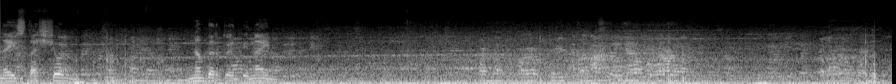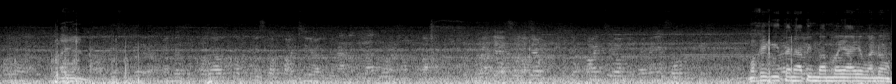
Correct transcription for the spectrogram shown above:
na istasyon. Number 29. Ayan. Makikita natin mamaya yung ano,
